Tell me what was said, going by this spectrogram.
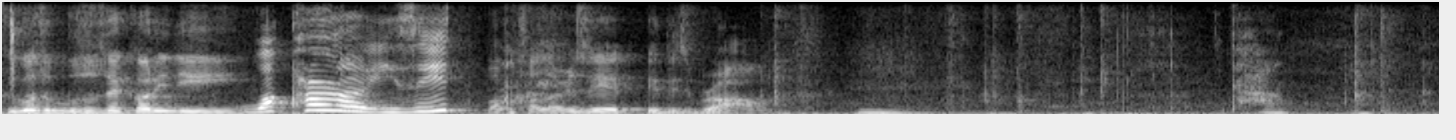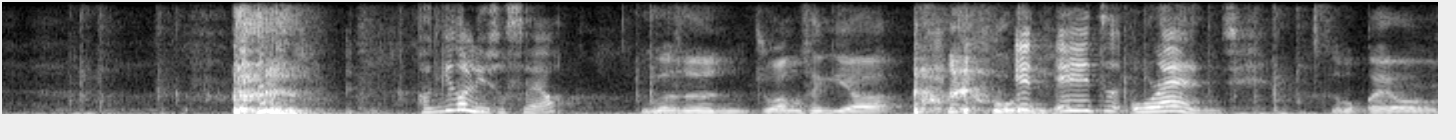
그것은 무슨 색깔이니? What color is it? What color is it? It is brown. 다음. 감기 걸리셨어요? 그것은 주황색이야. It is orange. 써볼까요?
